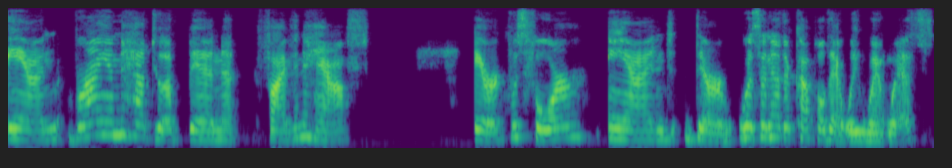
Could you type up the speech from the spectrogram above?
And Brian had to have been five and a half. Eric was four. And there was another couple that we went with,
